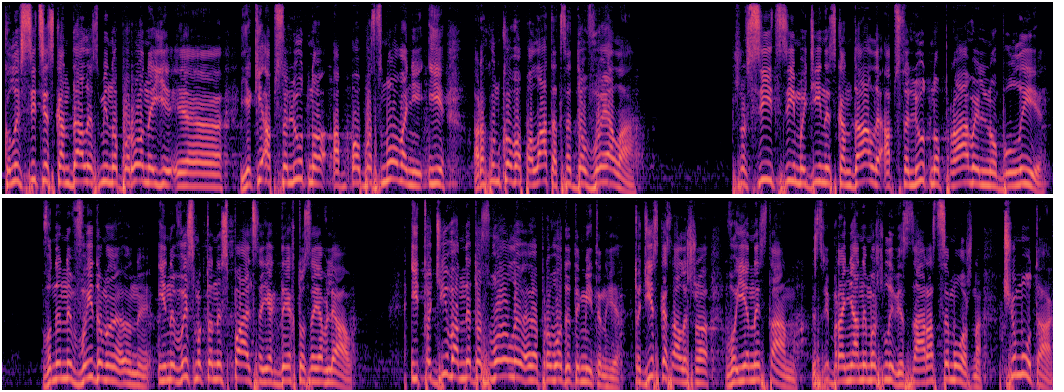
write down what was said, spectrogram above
Коли всі ці скандали з Міноборони, е, які абсолютно обосновані, і Рахункова палата це довела, що всі ці медійні скандали абсолютно правильно були. Вони не видумані і не висмоктані з пальця, як дехто заявляв. І тоді вам не дозволили е, проводити мітинги. Тоді сказали, що воєнний стан, зібрання неможливі. Зараз це можна. Чому так?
